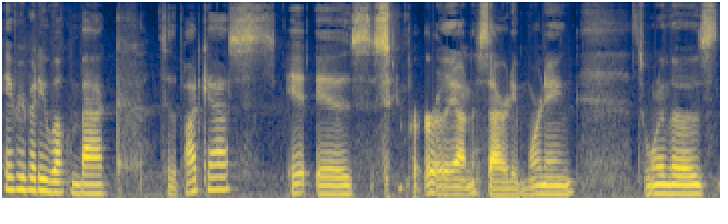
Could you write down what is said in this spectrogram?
Hey, everybody, welcome back to the podcast. It is super early on a Saturday morning. It's one of those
